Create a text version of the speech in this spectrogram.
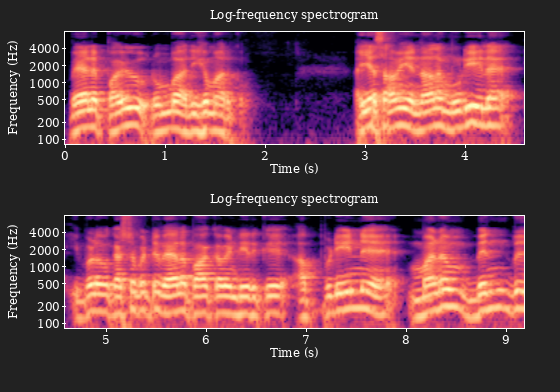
வேலை பழு ரொம்ப அதிகமாக இருக்கும். ஐயா சாமி என்னால் முடியல. இவ்வளவு கஷ்டப்பட்டு வேலை பார்க்க வேண்டியிருக்கு அப்படின்னு மனம் வென்பு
